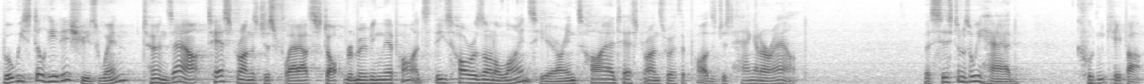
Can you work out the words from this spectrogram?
But we still hit issues when, turns out, test runs just flat out stopped removing their pods. These horizontal lines here are entire test runs worth of pods just hanging around. The systems we had couldn't keep up.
